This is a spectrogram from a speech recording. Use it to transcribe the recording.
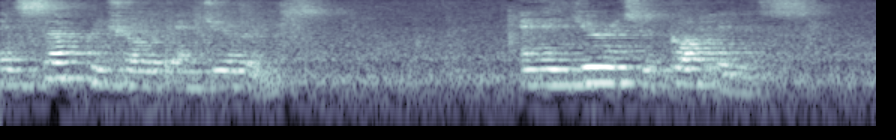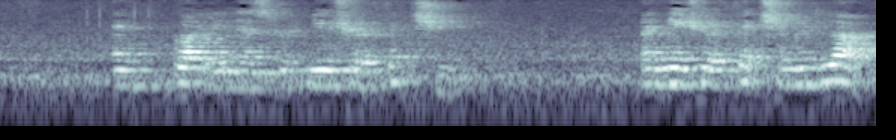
and self-control with endurance, and endurance with godliness, and godliness with mutual affection, and mutual affection with love.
